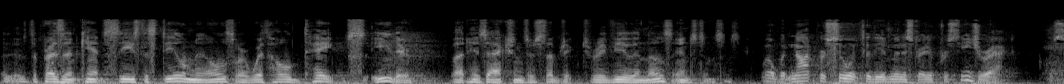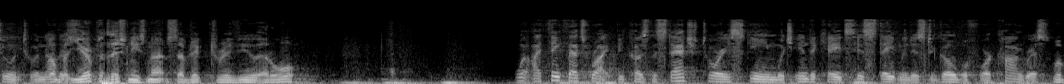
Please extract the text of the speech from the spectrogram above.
the president can't seize the steel mills or withhold tapes either, but his actions are subject to review in those instances. Well, but not pursuant to the Administrative Procedure Act, pursuant to another. Well, but your position, he's not subject to review at all. Well, I think that's right because the statutory scheme, which indicates his statement is to go before Congress. Well,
